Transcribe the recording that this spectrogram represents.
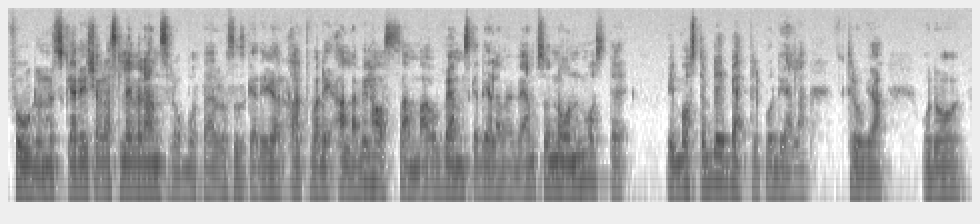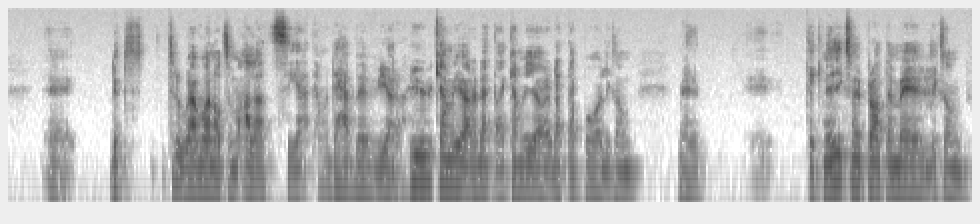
fordon. Nu ska det köras leveransrobotar och så ska det göra allt vad det Alla vill ha samma och vem ska dela med vem? Så någon måste, vi måste bli bättre på att dela, tror jag. Och då, eh, det tror jag var något som alla ser att ja, det här behöver vi göra. Hur kan vi göra detta? Kan vi göra detta på liksom, med eh, teknik som vi pratar med liksom,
